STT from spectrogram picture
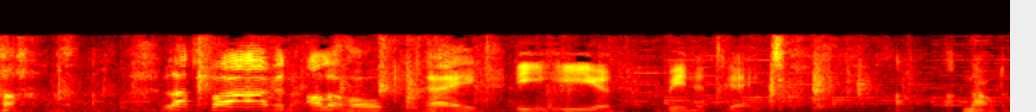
Laat varen alle hoop gij die hier binnentreedt. nou, dat,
